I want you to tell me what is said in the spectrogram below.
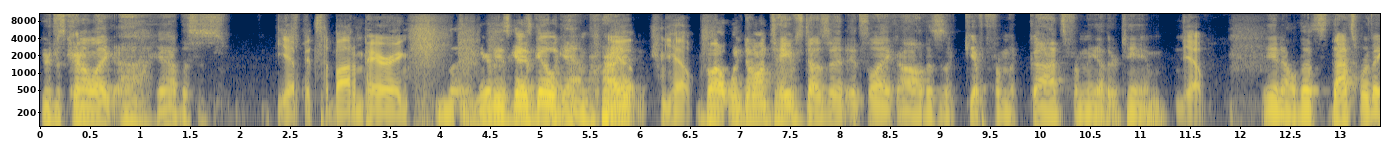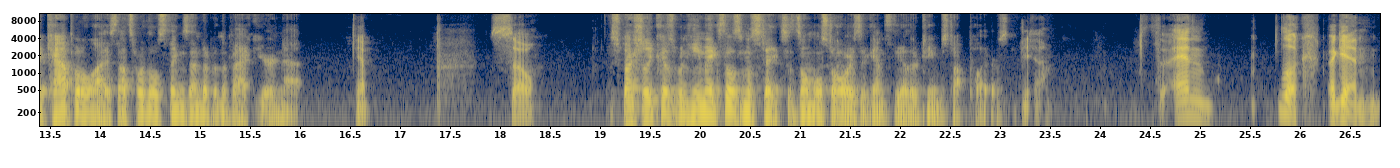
you're just kind of like, oh yeah, this is Yep, it's the bottom pairing. here these guys go again, right? Yep. Yep. But when Devon Toews does it, it's like, oh, this is a gift from the gods from the other team. Yep. You know, that's that's where they capitalize. That's where those things end up in the back of your net. Yep. So Especially because when he makes those mistakes, it's almost always against the other team's top players. Yeah. And look again,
